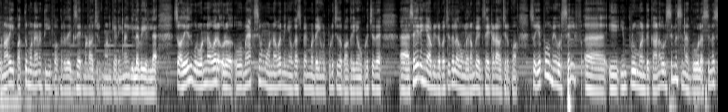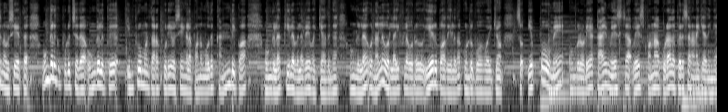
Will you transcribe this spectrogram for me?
ஒரு நாளைக்கு பத்து மணி நேரம் டிவி பார்க்குறது எக்ஸைட்மெண்ட்டாக வச்சிருக்குமான்னு கேட்டிங்கன்னா இல்லவே இல்லை. ஸோ அதே ஒரு ஒன் ஹவர் ஒரு மேக்ஸிமம் ஒன் ஹவர் நீங்கள் உட்காந்து ஸ்பெண்ட் பண்ணுறீங்க உங்களுக்கு பிடிச்சதை பார்க்குறீங்க உங்களுக்கு பிடிச்சதை செய்கிறீங்க அப்படின்ற பட்சத்தில் உங்களை ரொம்ப எக்ஸைட்டடாக வச்சுருக்கோம். ஸோ எப்போவுமே ஒரு செல்ஃப் இம்ப்ரூவ்மெண்ட்டுக்கான ஒரு சின்ன சின்ன கோலை சின்ன சின்ன விஷயத்தை உங்களுக்கு பிடிச்ச பிடிச்சதை உங்களுக்கு இம்ப்ரூவ்மெண்ட் தரக்கூடிய விஷயங்களை பண்ணும்போது கண்டிப்பாக உங்களை கீழே விழவே வைக்காதுங்க. உங்களை ஒரு நல்ல ஒரு லைஃப்பில் ஒரு ஏறு பாதையில் தான் கொண்டு போக வைக்கும். ஸோ எப்போவுமே உங்களுடைய டைம் வேஸ்ட்டாக வேஸ்ட் பண்ணால் கூட அதை பெருசாக நினைக்காதீங்க.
